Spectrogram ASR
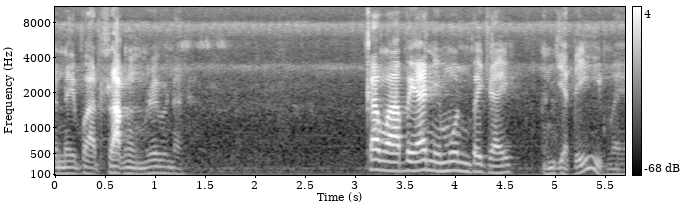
กันในบาดรังอะไรแบบนั้นก็มาไปให้นิมุนไปใช้มันเหยียดดีแม่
